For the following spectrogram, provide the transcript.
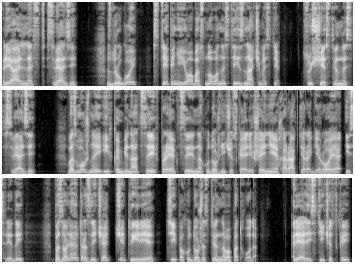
реальность связи, с другой – степень ее обоснованности и значимости, существенность связи, возможные их комбинации в проекции на художническое решение характера героя и среды позволяют различать четыре типа художественного подхода реалистической,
